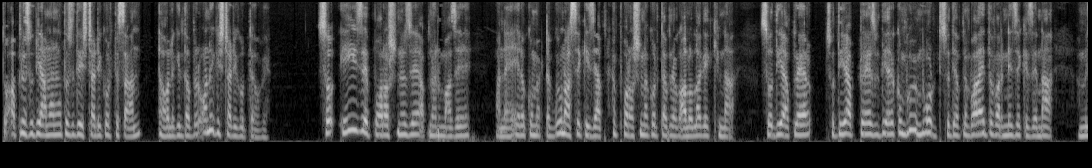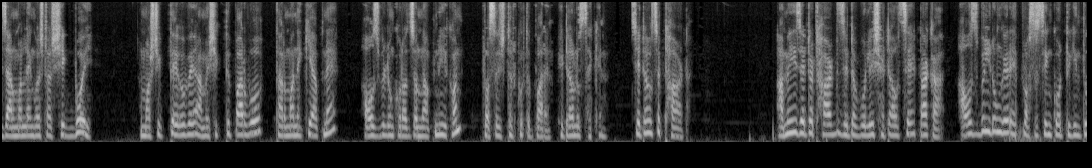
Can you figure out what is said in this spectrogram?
তো আপনি যদি আমার মতো যদি স্টাডি করতে চান, তাহলে কিন্তু আপনার অনেক স্টাডি করতে হবে। সো এই যে পড়াশোনা যে আপনার মাঝে মানে এরকম একটা গুণ আছে কি যে আপনার পড়াশোনা করতে আপনার ভালো লাগে কি না? যদি আপনার, যদি আপনি যদি এরকম মোড যদি আপনি বানাইতে পারেন নিজেকে যে না, আমি জার্মান ল্যাঙ্গুয়েজটা শিখবই, আমার শিখতে হবে, আমি শিখতে পারব, তার মানে কি আপনি হাউস বিল্ডিং করার জন্য আপনি এখন প্রসেস করতে পারেন। এটা হলো সেকেন্ড সেটা হচ্ছে থার্ড আমি যেটা থার্ড যেটা বলি সেটা হচ্ছে টাকা। হাউস বিল্ডিং এর প্রসেসিং করতে কিন্তু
